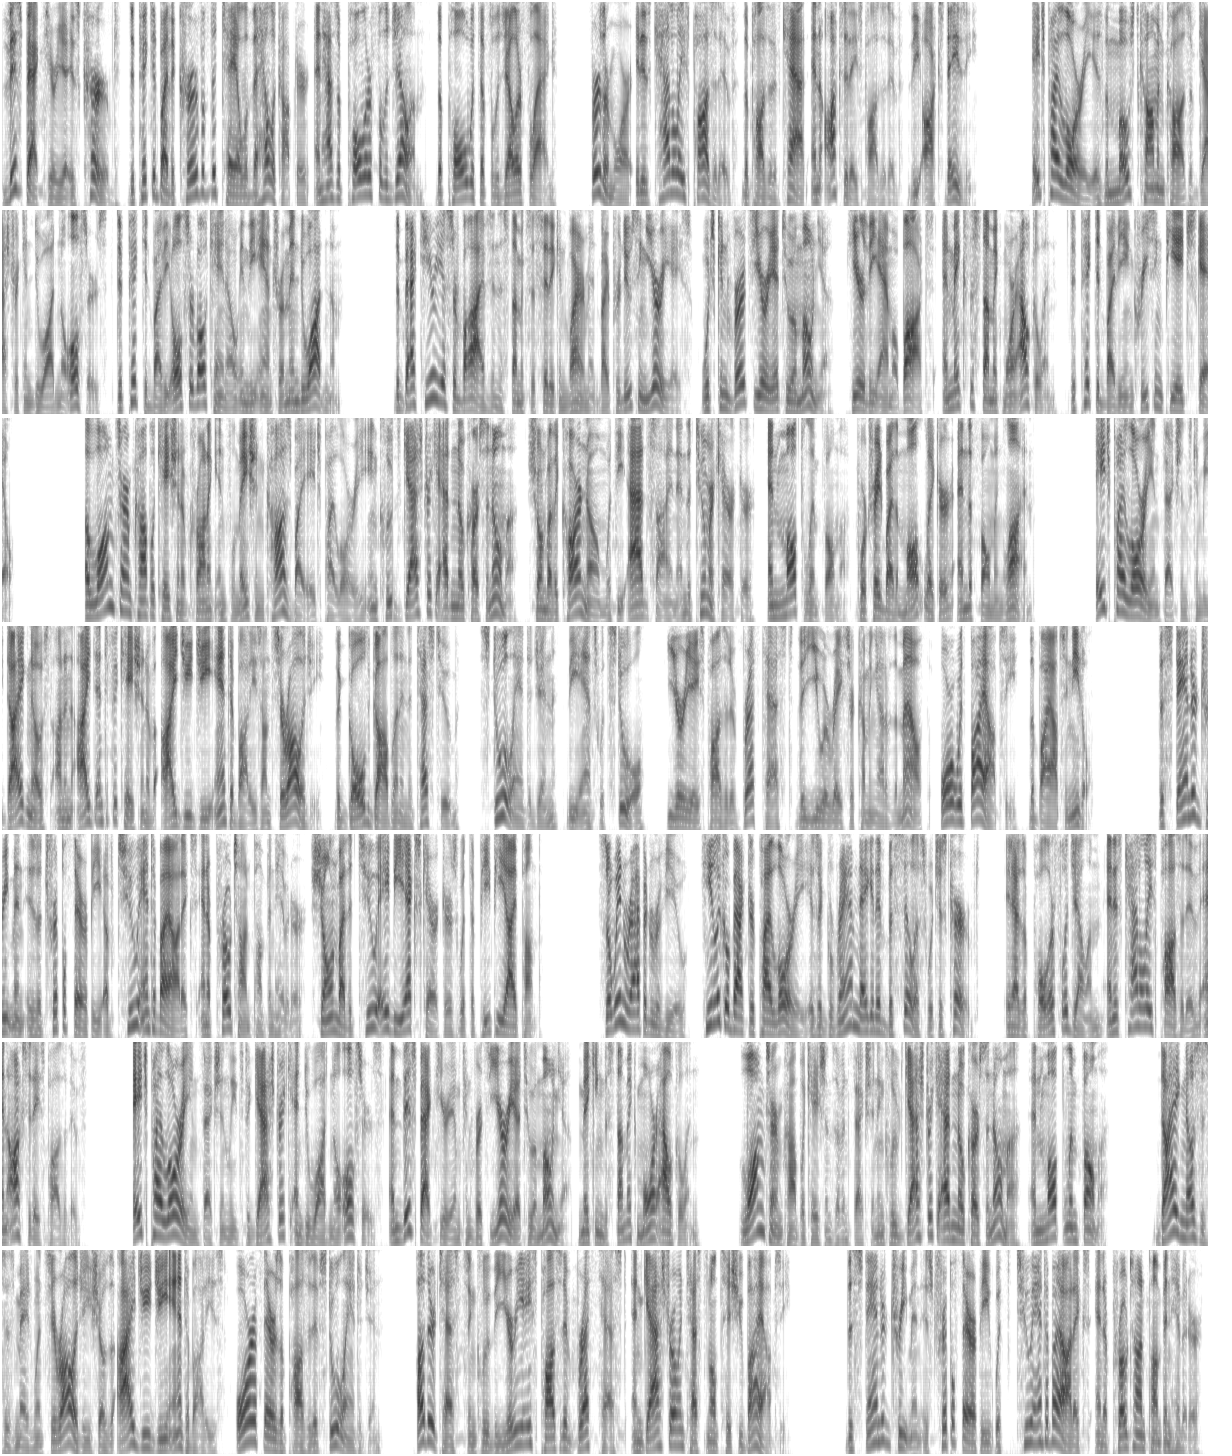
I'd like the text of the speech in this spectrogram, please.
This bacteria is curved, depicted by the curve of the tail of the helicopter, and has a polar flagellum, the pole with the flagellar flag. Furthermore, it is catalase positive, the positive cat, and oxidase positive, the ox daisy. H. pylori is the most common cause of gastric and duodenal ulcers, depicted by the ulcer volcano in the antrum and duodenum. The bacteria survives in the stomach's acidic environment by producing urease, which converts urea to ammonia, here the ammo box, and makes the stomach more alkaline, depicted by the increasing pH scale. A long-term complication of chronic inflammation caused by H. pylori includes gastric adenocarcinoma, shown by the carnome with the ad sign and the tumor character, and malt lymphoma, portrayed by the malt liquor and the foaming lime. H. pylori infections can be diagnosed on an identification of IgG antibodies on serology, the gold goblin in the test tube, stool antigen, the ants with stool, urease positive breath test, the U eraser coming out of the mouth, or with biopsy, the biopsy needle. The standard treatment is a triple therapy of two antibiotics and a proton pump inhibitor, shown by the two ABX characters with the PPI pump. So in rapid review, Helicobacter pylori is a gram-negative bacillus which is curved. It has a polar flagellum and is catalase positive and oxidase positive. H. pylori infection leads to gastric and duodenal ulcers, and this bacterium converts urea to ammonia, making the stomach more alkaline. Long-term complications of infection include gastric adenocarcinoma and malt lymphoma. Diagnosis is made when serology shows IgG antibodies or if there is a positive stool antigen. Other tests include the urease positive breath test and gastrointestinal tissue biopsy. The standard treatment is triple therapy with two antibiotics and a proton pump inhibitor.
